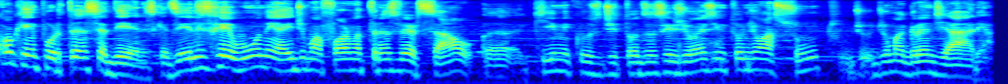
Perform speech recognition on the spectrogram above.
qual que é a importância deles? Quer dizer, eles reúnem aí de uma forma transversal uh, químicos de todas as regiões em torno de um assunto, de, de uma grande área.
